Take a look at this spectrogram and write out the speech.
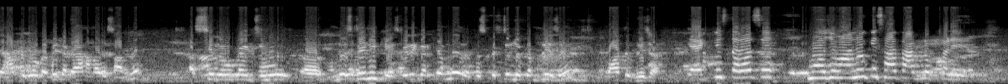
यहाँ पे लोग अभी तक आए हमारे सामने। अस्सी लोगों का इंटरव्यू हमने स्क्रीनिंग किया। स्क्रीनिंग करके हमने रिस्पेक्टिव जो कंपनीज़ है वहाँ पे भेजा। किस तरह से नौजवानों के साथ आप लोग खड़े हैं?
